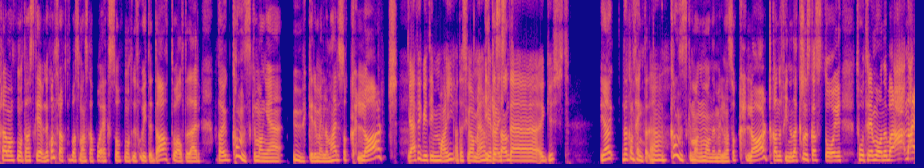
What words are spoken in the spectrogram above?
fra man på en måte har skrevet ned kontrakten på at man skal på X, og på en måte du får vite dato og alt det der, det er jo ganske mange uker imellom her, så klart Jeg fikk vite i mai at jeg skulle være med. Vi Ikke sant? reiste august. ja, da kan tenke deg Ja. ganske mange måneder imellom, så klart kan du finne det. Er ikke sånn du skal stå i to-tre måneder og bare ah, 'Nei,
